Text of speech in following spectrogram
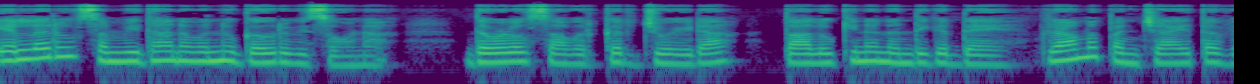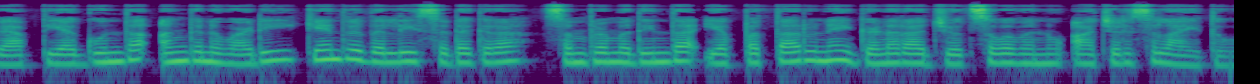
ಎಲ್ಲರೂ ಸಂವಿಧಾನವನ್ನು ಗೌರವಿಸೋಣ. ದವಳೋ ಸಾವರ್ಕರ್, ಜೋಯಿಡಾ ತಾಲೂಕಿನ ನಂದಿಗದ್ದೆ ಗ್ರಾಮ ಪಂಚಾಯತ ವ್ಯಾಪ್ತಿಯ ಗುಂದ ಅಂಗನವಾಡಿ ಕೇಂದ್ರದಲ್ಲಿ ಸಡಗರ ಸಂಭ್ರಮದಿಂದ ಎಪ್ಪತ್ತಾರನೇ ಗಣರಾಜ್ಯೋತ್ಸವವನ್ನು ಆಚರಿಸಲಾಯಿತು.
